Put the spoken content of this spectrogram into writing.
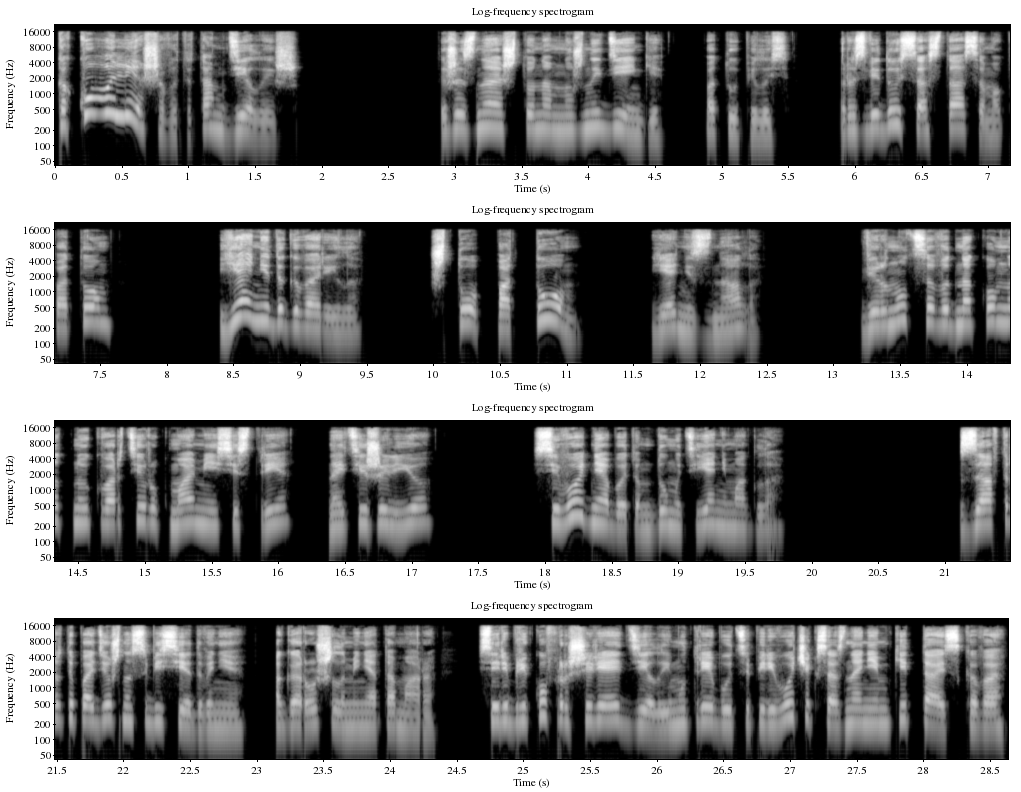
Какого лешего ты там делаешь? Ты же знаешь, что нам нужны деньги, потупилась. Разведусь со Стасом, а потом... Я не договорила. Что потом? Я не знала. Вернуться в однокомнатную квартиру к маме и сестре? Найти жилье? Сегодня об этом думать я не могла. «Завтра ты пойдешь на собеседование», – огорошила меня Тамара. «Серебряков расширяет дело, ему требуется переводчик со знанием китайского».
